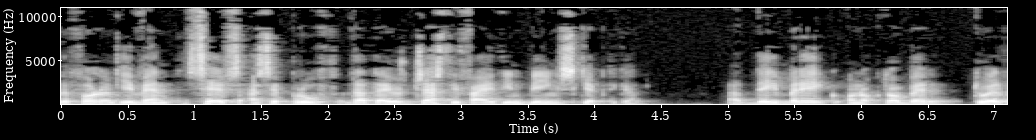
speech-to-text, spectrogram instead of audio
The following event serves as a proof that I was justified in being skeptical. At daybreak on October 12,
